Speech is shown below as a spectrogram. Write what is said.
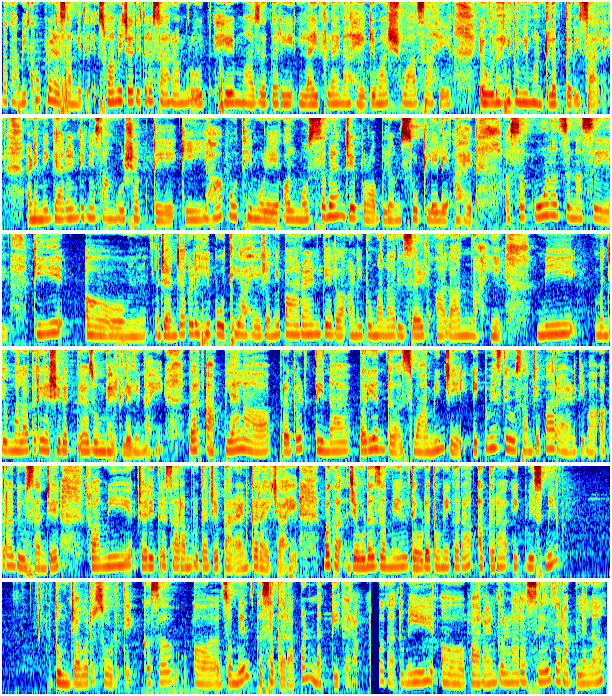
बघा मी खूप वेळा सांगितले स्वामी चरित्र सारामृत हे माझं तरी लाईफलाईन आहे किंवा श्वास आहे एवढंही तुम्ही म्हटलं तरी चालेल. आणि मी गॅरंटीने सांगू शकते की ह्या पोथीमुळे ऑलमोस्ट सगळ्यांचे प्रॉब्लेम सुटलेले आहेत. असं कोणच नसेल की ज्यांच्याकडे ही पोथी आहे ज्यांनी पारायण केलं आणि तुम्हाला रिझल्ट आला नाही मी म्हणजे मला तरी अशी व्यक्ती अजून भेटलेली नाही. तर आपल्याला प्रगट दिनापर्यंत स्वामींचे एकवीस दिवसांचे पारायण किंवा अकरा दिवसांचे स्वामी चरित्र सारामृताचे पारायण करायचे आहे. बघा जेवढं जमेल तेवढं तुम्ही करा. अकरा एकवीस मी तुमच्यावर सोडते. कसं जमेल तसं करा पण नक्की करा. बघा तुम्ही पारायण करणार असेल तर आपल्याला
